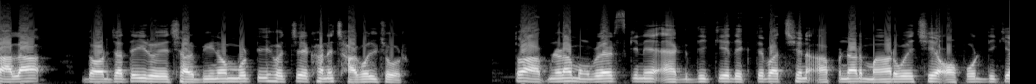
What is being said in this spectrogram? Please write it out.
তালা দরজাতেই রয়েছে, আর বি নম্বরটি হচ্ছে এখানে ছাগল চোর। তো আপনারা মোবাইলের স্ক্রিনে একদিকে দেখতে পাচ্ছেন, আপনার মা রয়েছে অপর দিকে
